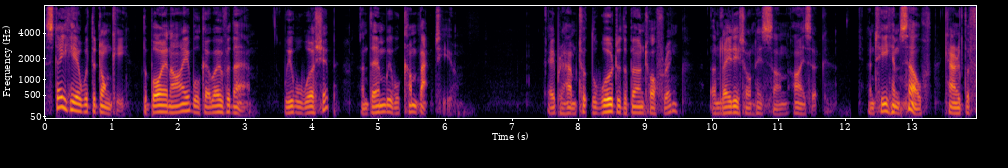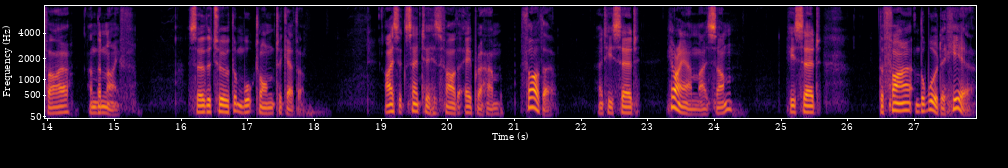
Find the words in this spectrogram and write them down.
Stay here with the donkey. The boy and I will go over there. We will worship, and then we will come back to you. Abraham took the wood of the burnt offering and laid it on his son Isaac, and he himself carried the fire and the knife. So the two of them walked on together. Isaac said to his father Abraham, Father, and he said, Here I am, my son. He said, The fire and the wood are here,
